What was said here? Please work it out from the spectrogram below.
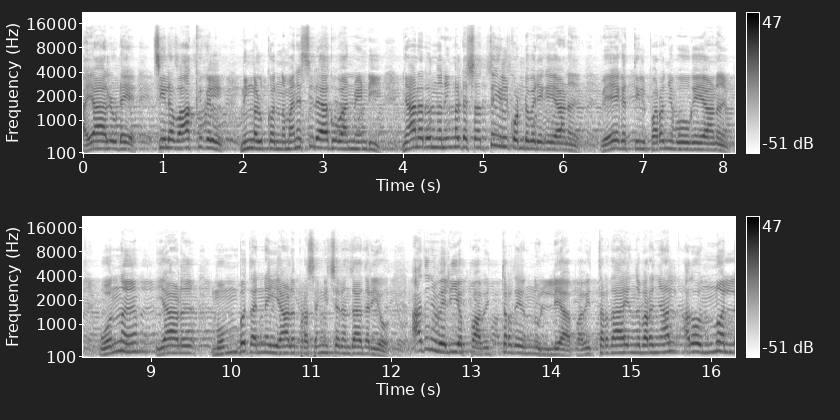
അയാളുടെ ചില വാക്കുകൾ നിങ്ങൾക്കൊന്ന് മനസ്സിലാകുവാൻ വേണ്ടി ഞാനതൊന്ന് നിങ്ങളുടെ ശ്രദ്ധയിൽ കൊണ്ടുവരികയാണ്. വേഗത്തിൽ പറഞ്ഞു പോവുകയാണ്. ഒന്ന് ഇയാൾ മുമ്പ് തന്നെ ഇയാൾ പ്രസംഗിച്ചതെന്താണെന്നറിയോ? അതിന് വലിയ പവിത്രതയൊന്നുമില്ല. പവിത്രത എന്ന് പറഞ്ഞാൽ അതൊന്നുമല്ല.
